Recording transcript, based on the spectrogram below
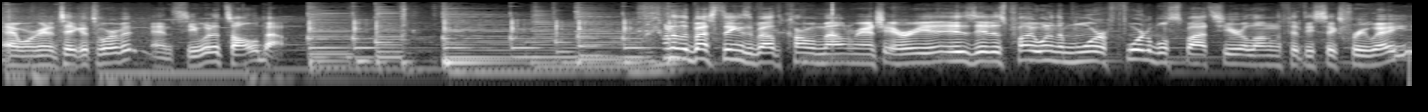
and we're gonna take a tour of it and see what it's all about. One of the best things about the Carmel Mountain Ranch area is it is probably one of the more affordable spots here along the 56 freeway,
